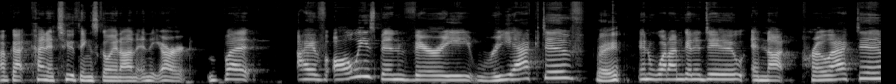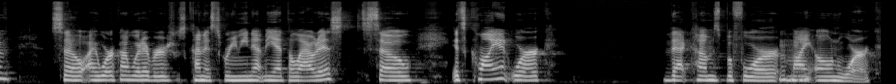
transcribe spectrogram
I've got kind of two things going on in the art, but I've always been very reactive right. in what I'm going to do and not proactive. So I work on whatever's kind of screaming at me at the loudest. So it's client work that comes before mm-hmm. my own work.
